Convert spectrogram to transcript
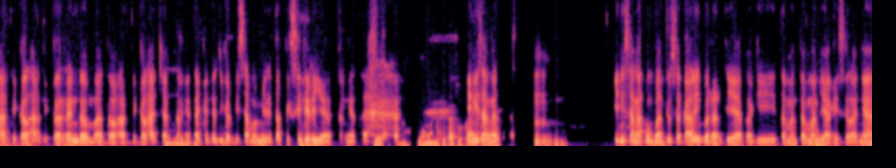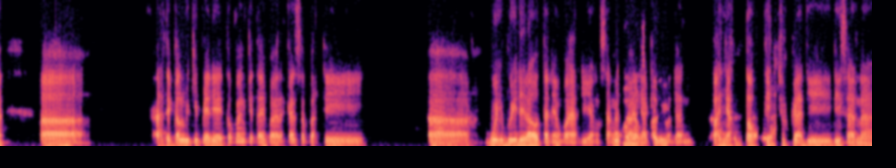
artikel-artikel uh, random atau artikel acak. Hmm. Ternyata kita juga bisa memilih topik sendiri ya ternyata. Ya, yang kita suka. Ini sangat ini sangat membantu sekali berarti ya bagi teman-teman yang istilahnya uh, artikel Wikipedia itu kan kita ibaratkan seperti uh, buih-buih di lautan yang Pak Hardi yang sangat oh, banyak, banyak gitu dan banyak topik juga di di sana.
